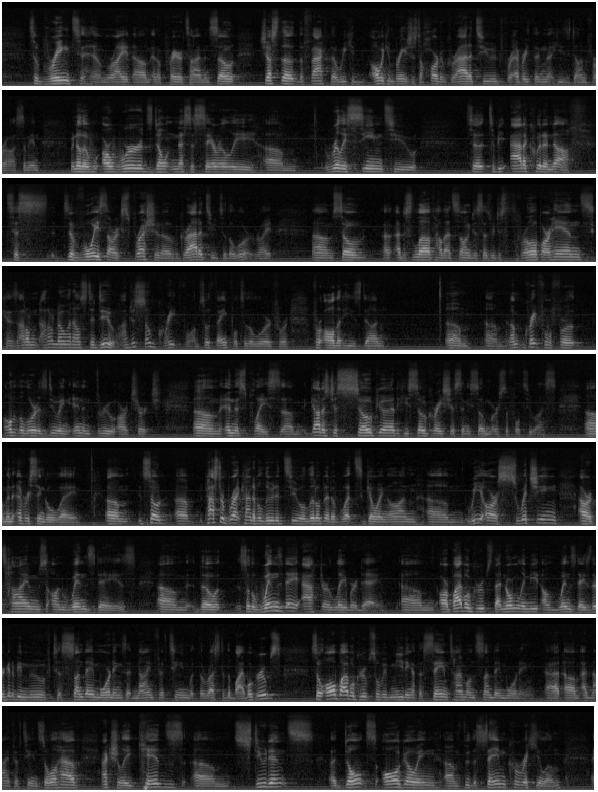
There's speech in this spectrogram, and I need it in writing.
to bring to Him, right, um, in a prayer time. And so, just the, the fact that we can, all we can bring is just a heart of gratitude for everything that He's done for us. I mean, we know that our words don't necessarily um, really seem to, to, to be adequate enough to, to voice our expression of gratitude to the Lord, right? Um, so I, I, just love how that song just says we just throw up our hands because I don't, I don't know what else to do. I'm just so grateful. I'm so thankful to the Lord for, for all that He's done. Um, um, and I'm grateful for all that the Lord is doing in and through our church um, in this place. Um, God is just so good. He's so gracious and He's so merciful to us um, in every single way. Um, so, uh, Pastor Brett kind of alluded to a little bit of what's going on. Um, we are switching our times on Wednesdays. the, so, the Wednesday after Labor Day. Um, our Bible groups that normally meet on Wednesdays, they're going to be moved to Sunday mornings at 9:15 with the rest of the Bible groups. So all Bible groups will be meeting at the same time on Sunday morning at, um, at 9.15. So we'll have actually kids, um, students, adults all going um, through the same curriculum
